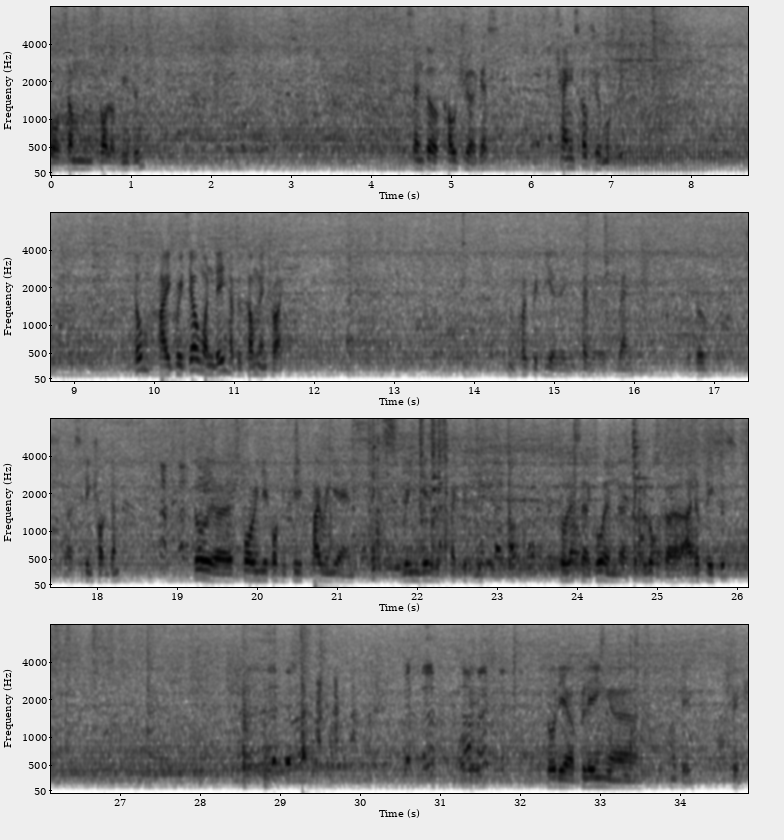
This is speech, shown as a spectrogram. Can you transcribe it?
for some sort of reason. Center of culture, I guess. Chinese culture mostly. So Hai Kway one day have to come and try. Quite pretty uh, the inside the van. Little uh, sitting shotgun. So uh, 4 ringgit, 450, 5 ringgit and 6 ringgit respectively. So let's uh, go and uh, take a look uh, other places. Okay. So they are playing, uh, okay, strange.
